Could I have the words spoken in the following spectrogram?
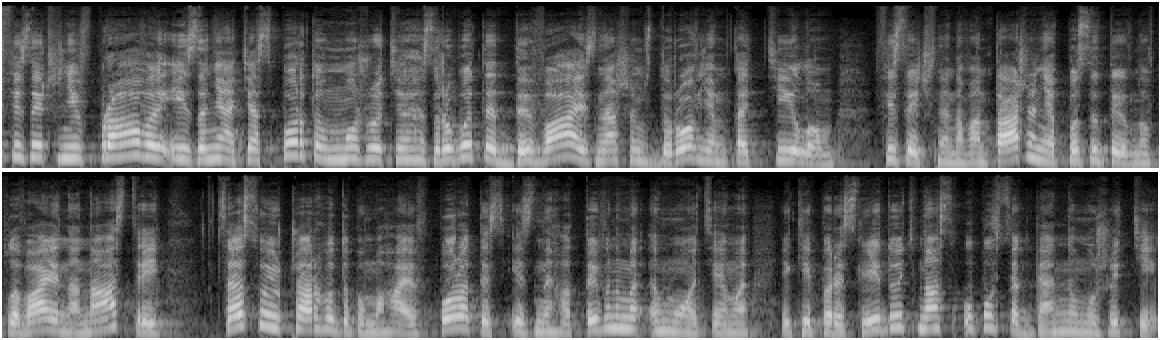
фізичні вправи і заняття спортом можуть зробити дива із нашим здоров'ям та тілом. Фізичне навантаження позитивно впливає на настрій. Це, в свою чергу, допомагає впоратись із негативними емоціями, які переслідують нас у повсякденному житті.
